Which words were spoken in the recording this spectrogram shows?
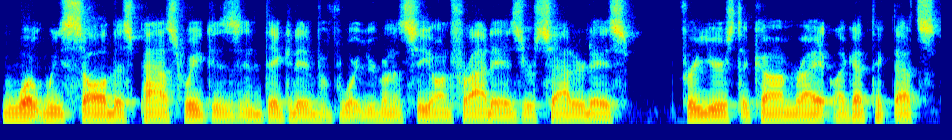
what we saw this past week is indicative of what you're going to see on Fridays or Saturdays for years to come, right? Like I think that's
